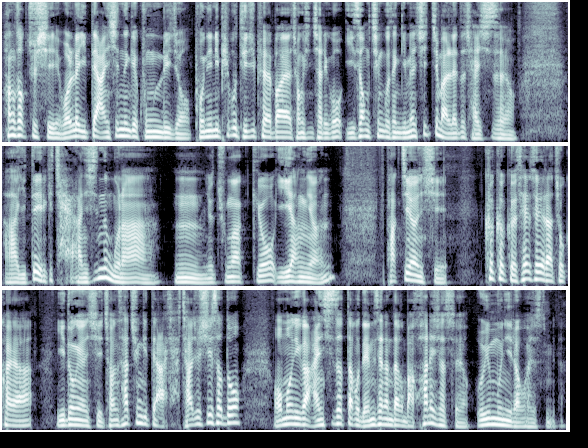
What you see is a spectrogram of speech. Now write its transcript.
황석주 씨 원래 이때 안 씻는 게 국룰이죠. 본인이 피부 뒤집혀 해봐야 정신 차리고 이성 친구 생기면 씻지 말래도 잘 씻어요. 아 이때 이렇게 잘 안 씻는구나. 음, 요 중학교 2학년 박지연 씨 크크크 세수해라 조카야. 이동현 씨, 전 사춘기 때 아, 자주 씻어도 어머니가 안 씻었다고 냄새 난다고 막 화내셨어요. 의문이라고 하셨습니다.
